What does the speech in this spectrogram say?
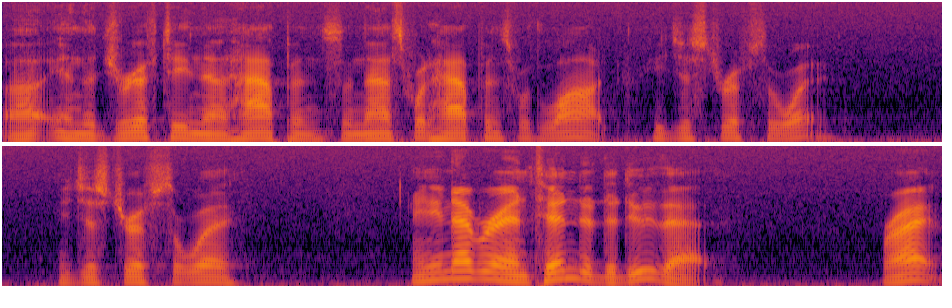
uh, and the drifting that happens, and that's what happens with Lot. He just drifts away. He just drifts away. And he never intended to do that, right?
